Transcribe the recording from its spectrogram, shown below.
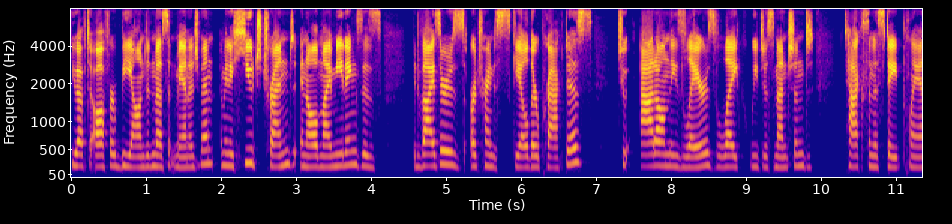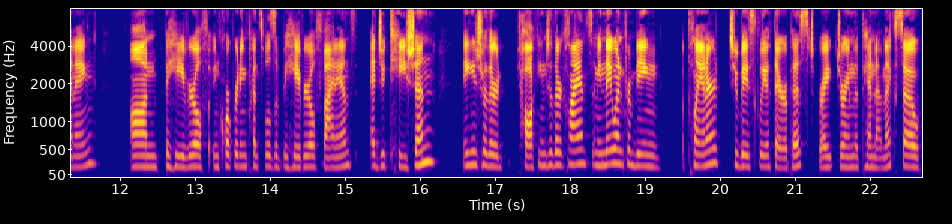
you have to offer beyond investment management. I mean, a huge trend in all my meetings is advisors are trying to scale their practice to add on these layers, like we just mentioned, tax and estate planning, on behavioral, incorporating principles of behavioral finance, education, making sure they're talking to their clients. I mean, they went from being a planner to basically a therapist, right, during the pandemic. So,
